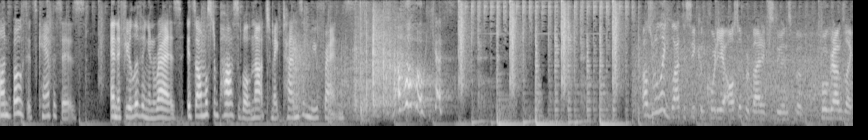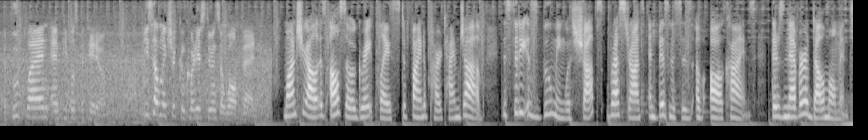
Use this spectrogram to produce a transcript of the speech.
on both its campuses. And if you're living in res, it's almost impossible not to make tons of new friends. Oh, yes! I was really glad to see Concordia also provided students with programs like the Food Plan and People's Potato. These help make sure Concordia students are well fed. Montreal is also a great place to find a part-time job. The city is booming with shops, restaurants, and businesses of all kinds. There's never a dull moment.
